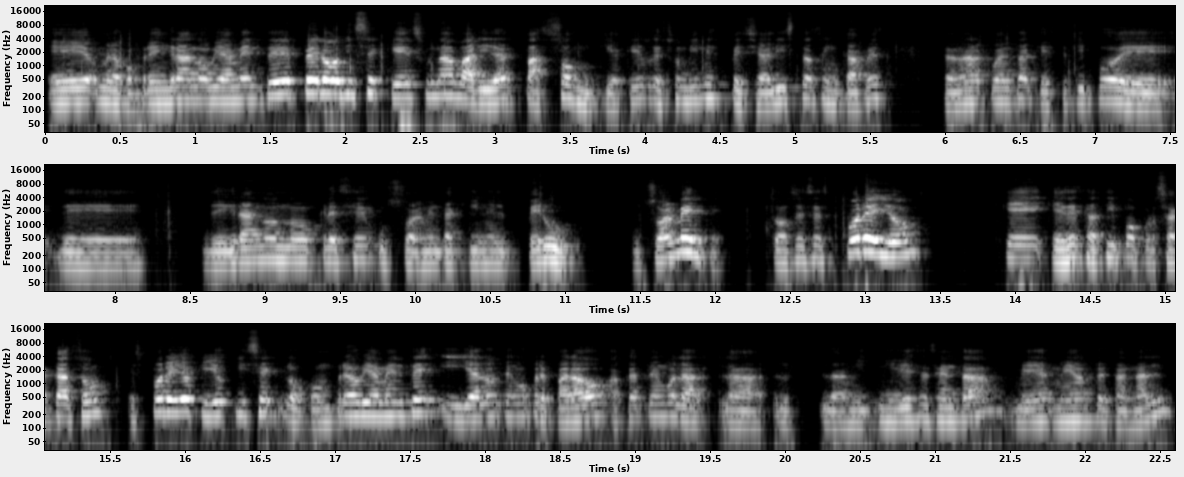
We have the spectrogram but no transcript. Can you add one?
Eh, me lo compré en grano, obviamente, pero dice que es una variedad pasonqui. Aquellos que son bien especialistas en cafés se van a dar cuenta que este tipo de de grano no crece usualmente aquí en el Perú, usualmente. Entonces es por ello que, que de este tipo, por si acaso, es por ello que yo quise, lo compré obviamente y ya lo tengo preparado. Acá tengo la, la, mi, B60, medio artesanal.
